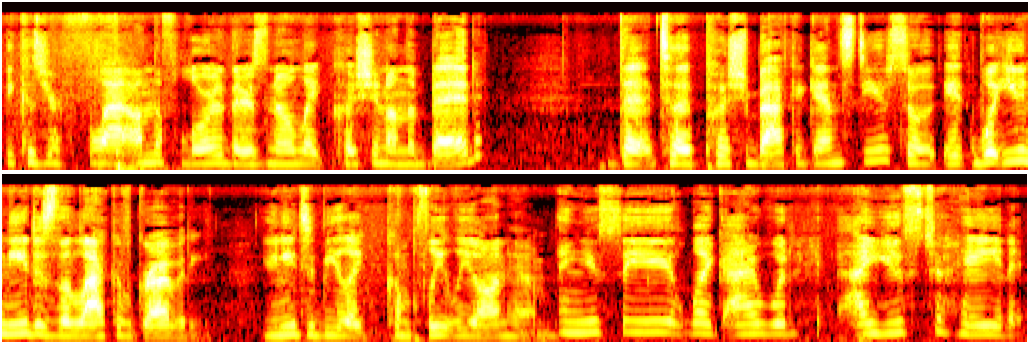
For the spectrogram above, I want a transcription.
because you're flat on the floor there's no like cushion on the bed that to push back against you so it what you need is the lack of gravity you need to be like completely on him And you see, like I would, I used to hate it,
